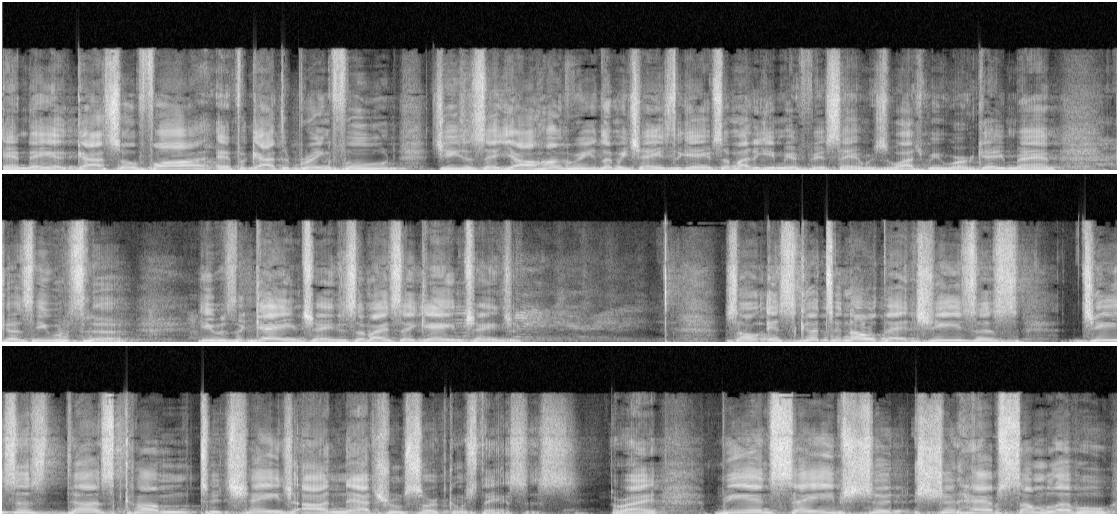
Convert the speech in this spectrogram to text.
and they had got so far and forgot to bring food. Jesus said, Y'all hungry? Let me change the game. Somebody give me a fish sandwich watch me work. Amen. Because he was a he was a game changer. Somebody say game changer. So it's good to know that Jesus Jesus does come to change our natural circumstances. right? Being saved should should have some level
